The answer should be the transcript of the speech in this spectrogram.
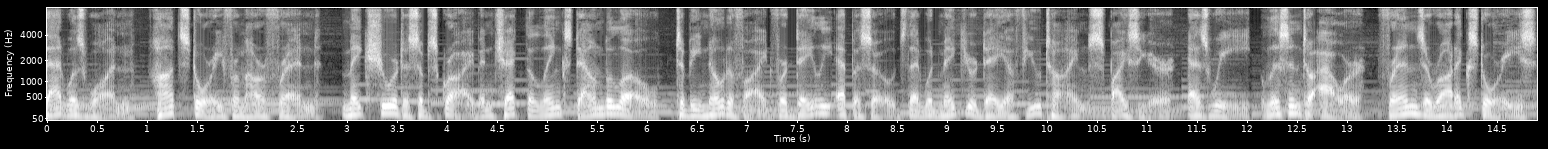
That was one hot story from our friend. Make sure to subscribe and check the links down below to be notified for daily episodes that would make your day a few times spicier as we listen to our friends' erotic stories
